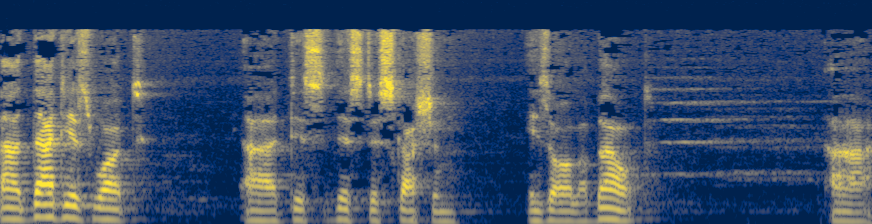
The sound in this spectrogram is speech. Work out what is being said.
Uh, that is what uh, this, this discussion is all about. Uh,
